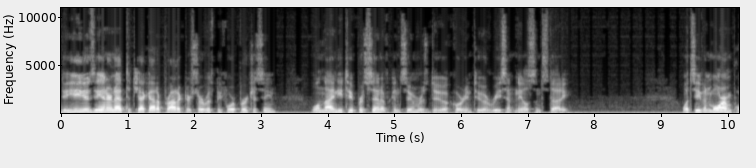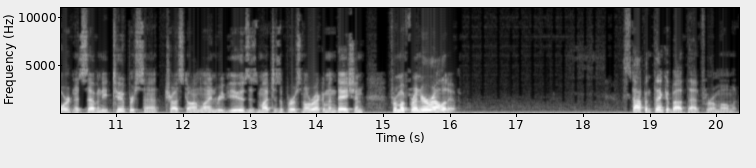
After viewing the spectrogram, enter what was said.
Do you use the internet to check out a product or service before purchasing? Well, 92% of consumers do, according to a recent Nielsen study. What's even more important is 72% trust online reviews as much as a personal recommendation from a friend or relative. Stop and think about that for a moment.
